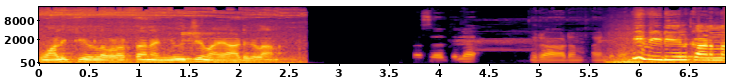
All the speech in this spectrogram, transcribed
ക്വാളിറ്റിയുള്ള വളർത്താൻ അനുയോജ്യമായ ആടുകളാണ്. ഈ വീഡിയോയിൽ കാണുന്ന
